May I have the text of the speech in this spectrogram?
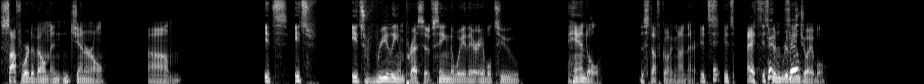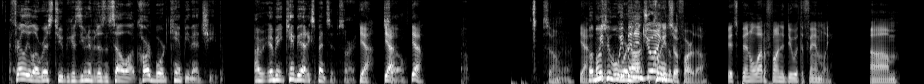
software development in general. Um, it's it's it's really impressive seeing the way they're able to handle the stuff going on there. It's It- it's it's Fa- been really Phil- enjoyable. Fairly low risk too, because even if it doesn't sell a lot, cardboard can't be that cheap. I mean, I mean, it can't be that expensive. Sorry. Yeah, yeah, So- yeah. So Yeah. But most we've, people we've been enjoying it so far though. It's been a lot of fun to do with the family. Um,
